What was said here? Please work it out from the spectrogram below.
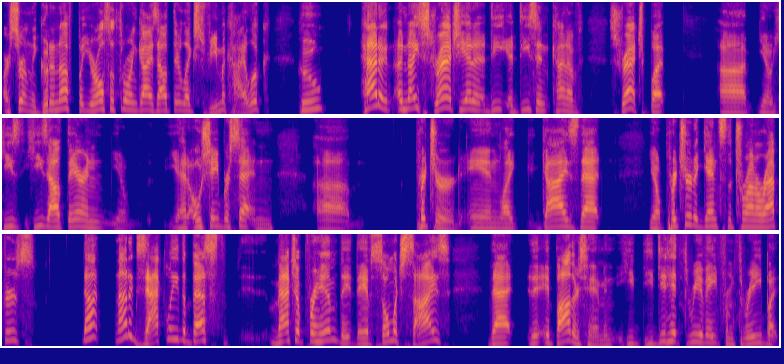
are certainly good enough, but you're also throwing guys out there like Svi Mykhailiuk, who had a, a nice stretch. He had a, de- a decent kind of stretch, but uh, you know, he's he's out there and you know, you had Oshae Brissett and uh, Pritchard and like guys that you know, Pritchard against the Toronto Raptors, not not exactly the best eh, matchup for him. They they have so much size that it bothers him. And he he did hit three of eight from three, but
